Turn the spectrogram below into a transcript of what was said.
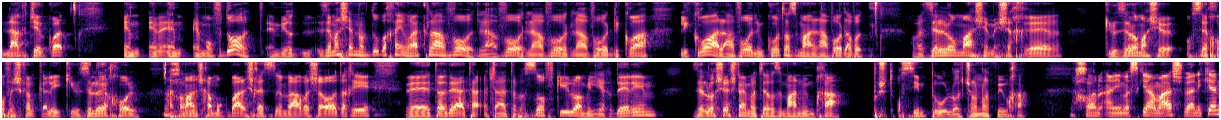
לאגג'ל, כל... הם, הם, הם, הם עובדות, הם יודע, זה מה שהם למדו בחיים, רק לעבוד, לעבוד, לעבוד, לעבוד, לקרוע, לקרוע, לעבוד, למכור את הזמן, לעבוד, לעבוד. אבל זה לא מה שמשחרר, כאילו זה לא מה שעושה חופש כלכלי, כאילו זה לא יכול. נכון. הזמן שלך מוגבל, יש לך 24 שעות אחי, ואתה יודע, אתה, אתה, אתה בסוף כאילו המיליארדרים, זה לא שיש להם יותר זמן ממך, פשוט עושים פעולות שונות ממך. נכון, אני מסכים ממש, ואני כן,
